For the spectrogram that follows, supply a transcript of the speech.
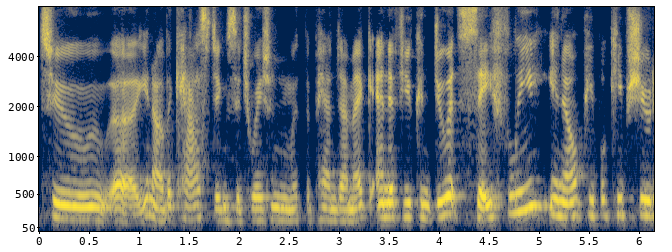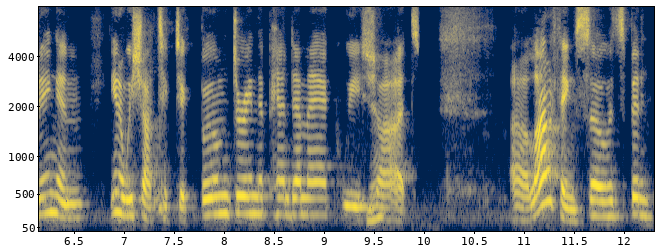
to uh, you know the casting situation with the pandemic and if you can do it safely you know people keep shooting and you know we shot tick tick boom during the pandemic we yeah. shot a lot of things. So it's been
